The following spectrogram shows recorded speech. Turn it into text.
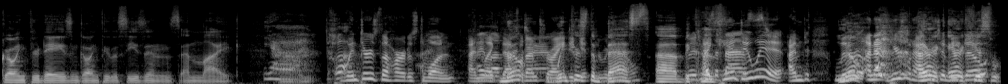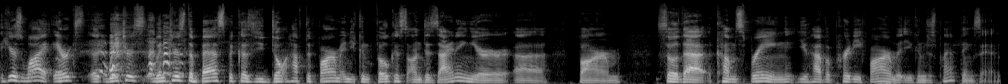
going through days and going through the seasons and like yeah. um, Winter's the hardest one, and I like that's that what I'm trying winter's to get the through best uh, Now. I because the can't do it. I'm literally, and I, here's what happened Eric, to me Eric, though. here's here's why. Eric's uh, winter's winter's the best because you don't have to farm and you can focus on designing your uh, farm so that come spring you have a pretty farm that you can just plant things in.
